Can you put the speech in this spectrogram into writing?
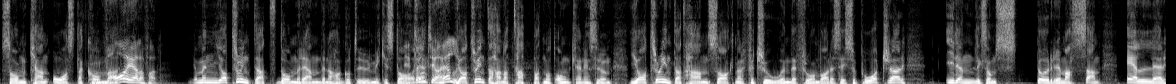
som kan åstadkomma... Var i alla fall. Ja, men jag tror inte att de ränderna har gått ur Micke Stare. Det tror inte jag heller. Jag tror inte han har tappat något omklädningsrum. Jag tror inte att han saknar förtroende från vare sig supportrar i den liksom större massan eller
